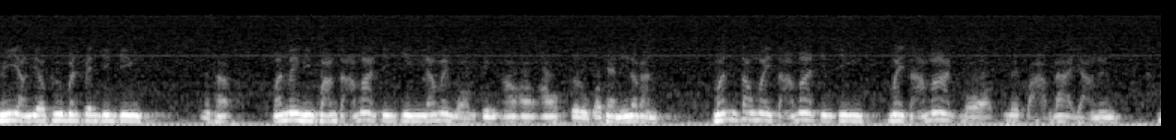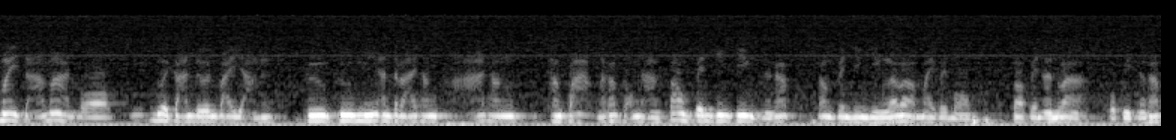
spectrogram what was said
มีอย่างเดียวคือมันเป็นจริง ๆนะครับ มันไม่มีความสามารถจริง ๆ แล้วไม่บอกจริงเอาเอาเอาสรุปเอาแค่นี้แล้วกัน มันต้องไม่สามารถจริง ๆ ไม่สามารถบอกด้วยปากได้อย่างหนึ่งไม่สามารถบอกด้วยการเดินไปอย่างหนึ่งคือคือมีอันตรายทางขาทางทางปากนะครับสองทางต้องเป็นจริง ๆ นะครับ ต้องเป็นจริง ๆ แล้วก็ไม่ไปบอก ก็เป็นอันว่าปกปิดนะครับ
